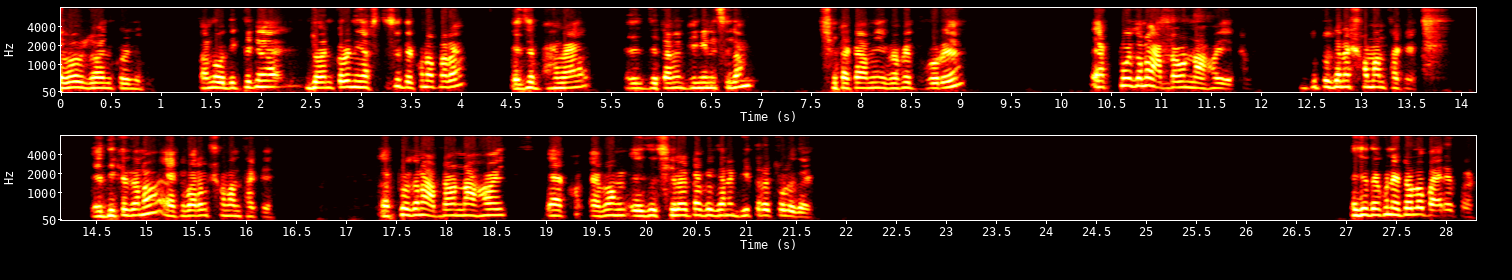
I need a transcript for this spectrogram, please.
এভাবে জয়েন করে নিব। আমি ওদিক থেকে জয়েন করে নিয়ে আসতেছি। দেখুন আপনারা, এই যে ভাঙা, এই যেটা আমি ভেঙে নিয়েছিলাম, সেটাকে আমি এভাবে ধরে একটু যেন আপ ডাউন না হয় এখানে। দুটো যেন সমান থাকে। এদিকে যেন একবারে সমান থাকে। একটু যেন আপডাউন না হয় এবং এই যে সেলাইটাকে যেন ভিতরে চলে যায়। এই যে দেখুন, এটা হলো বাইরের পার্ট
